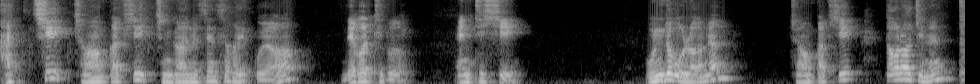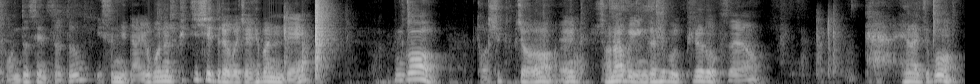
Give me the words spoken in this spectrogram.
같이 저항값이 증가하는 센서가 있고요. 네거티브 NTC 온도가 올라가면 저항값이 떨어지는 온도 센서도 있습니다. 요거는 PTC더라고요. 제가 해봤는데 이거 더 쉽죠. 여기 전압을 인가해 볼 필요도 없어요. 다 해가지고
